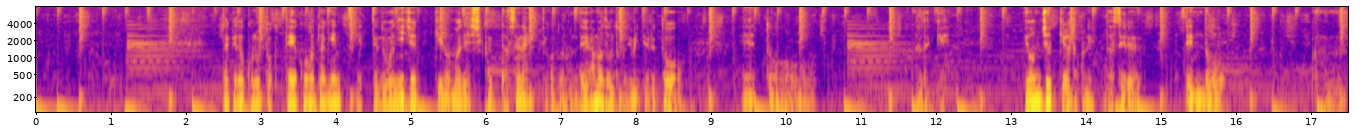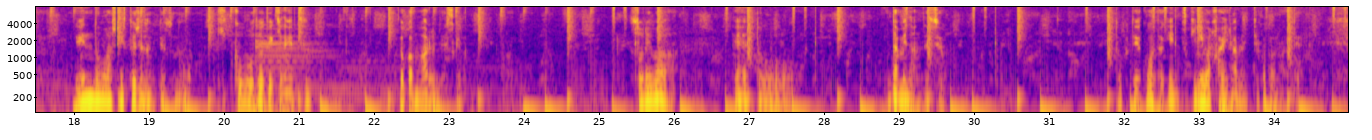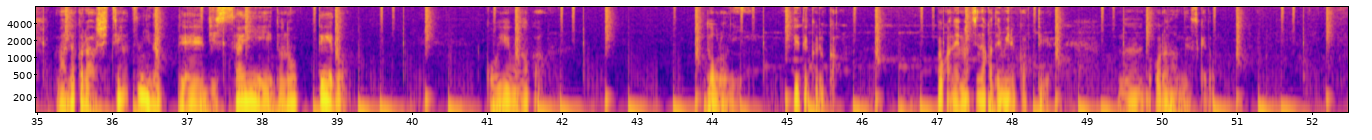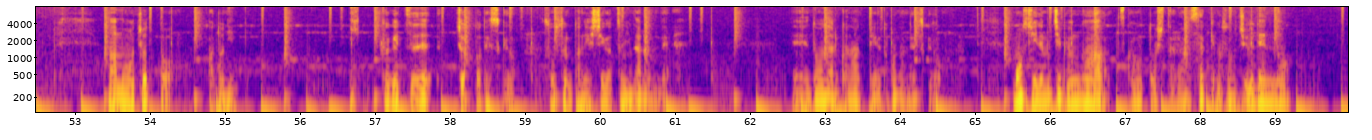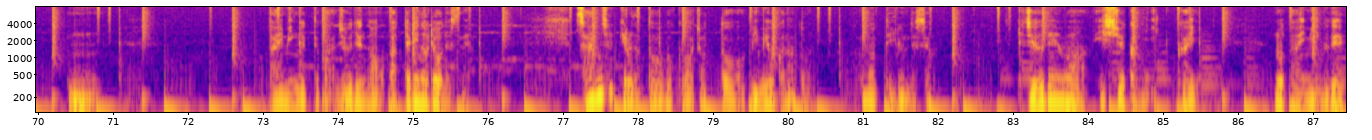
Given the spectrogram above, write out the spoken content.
だけど、この特定小型原付っていうのは20キロまでしか出せないってことなんで、Amazon とかで見てると、えっ、ー、と、なんだっけ、40キロとかね、出せる電動、うん電動アシストじゃなくて、その、キックボード的なやつとかもあるんですけど、それは、えっ、ー、と、ダメなんですよ。特定小型原付には入らないってことなんで。まあだから7月になって実際どの程度こういうものが道路に出てくるかとかね街中で見るかっていううんところなんですけど。まあもうちょっと後に1ヶ月ちょっとですけど。そうするとね7月になるんで、え、どうなるかなっていうとこなんですけどもしでも自分が使おうとしたらさっきのその充電のうんタイミングっていうか充電のバッテリーの量ですね。30キロだと僕はちょっと微妙かなと思っているんですよ。充電は1週間に1回のタイミングで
